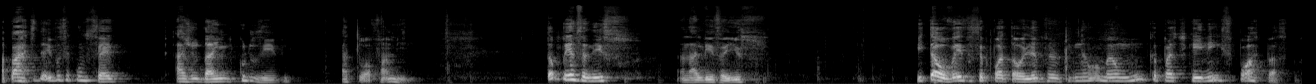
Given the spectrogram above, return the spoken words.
A partir daí você consegue ajudar, inclusive, a tua família. Então pensa nisso, analisa isso. E talvez você possa estar olhando e falando que não, mas eu nunca pratiquei nem esporte, pastor.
